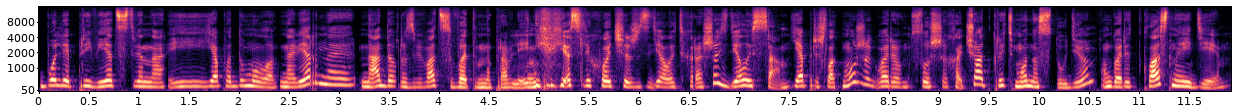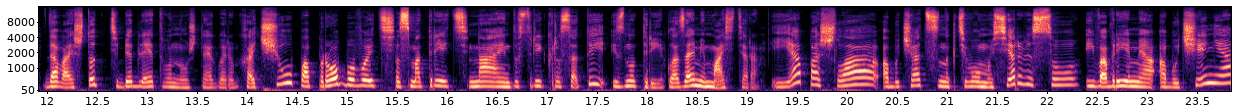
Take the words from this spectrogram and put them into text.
более приветливо, ответственно. И я подумала, наверное, надо развиваться в этом направлении. Если хочешь сделать хорошо, сделай сам. Я пришла к мужу и говорю, слушай, хочу открыть моностудию. Он говорит, классная идея, давай, что тебе для этого нужно? Я говорю, хочу попробовать посмотреть на индустрию красоты изнутри, глазами мастера. И я пошла обучаться ногтевому сервису, и во время обучения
